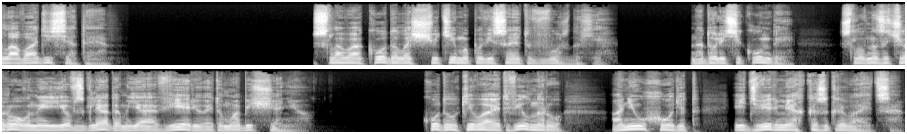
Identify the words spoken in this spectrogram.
Глава десятая. Слова Кодал ощутимо повисают в воздухе. На доли секунды, словно зачарованный ее взглядом, я верю этому обещанию. Кодал кивает Вилнеру, они уходят, и дверь мягко закрывается.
